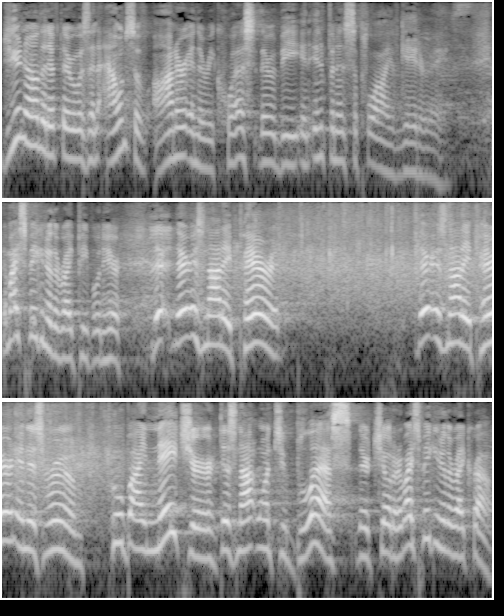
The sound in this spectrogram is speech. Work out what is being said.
Do you know that if there was an ounce of honor in the request, there would be an infinite supply of Gatorade? Am I speaking to the right people in here? There, there is not a parent, there is not a parent in this room who by nature does not want to bless their children. Am I speaking to the right crowd?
